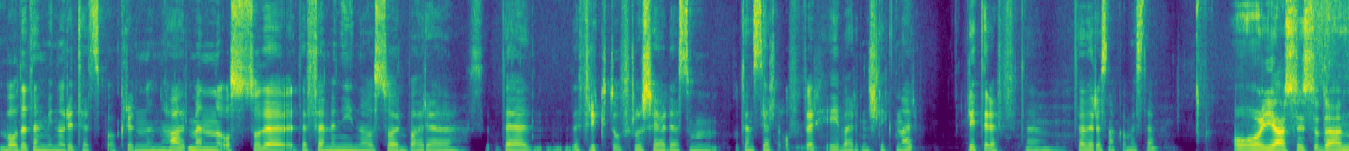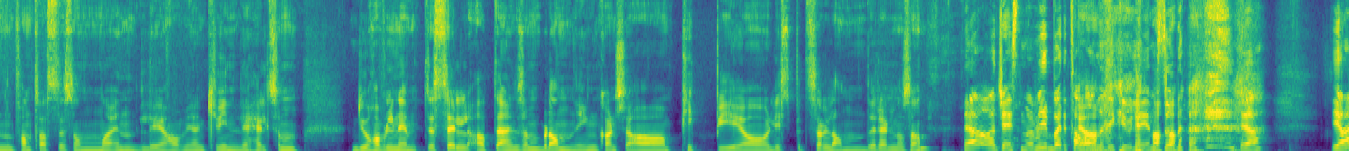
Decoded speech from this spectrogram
Både den minoritetsbakgrunnen hun har, men også det, det feminine og sårbare. Det, det frykter hun, for hun ser det som potensielt offer i verden slik den er. Litt ref det, det dere snakka om i sted. Og jeg syns det er en fantastisk sånn Endelig har vi en kvinnelig helt som du har vel nevnt det selv, at det er en sånn blanding kanskje av Pippi og Lisbeth Salander, eller noe sånt? Ja, og Jason. Vi bare tar ja. alle de kule inn. Det, ja. ja,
